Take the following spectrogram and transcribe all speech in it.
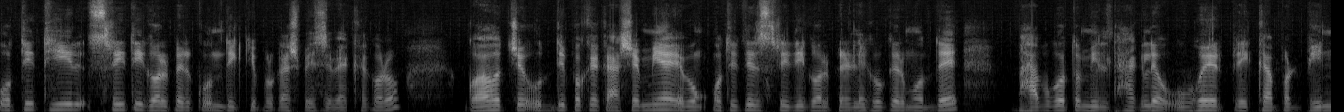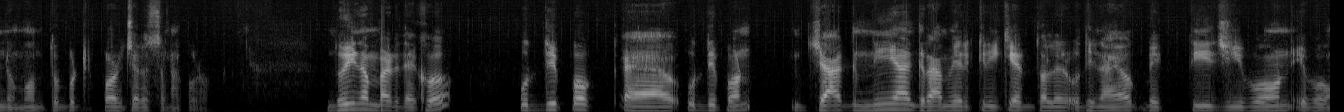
অতিথির স্মৃতি গল্পের কোন দিকটি প্রকাশ পেয়েছে ব্যাখ্যা করো। গ হচ্ছে উদ্দীপকে কাশেম মিয়া এবং অতিথির স্মৃতি গল্পের লেখকের মধ্যে ভাবগত মিল থাকলেও উভয়ের প্রেক্ষাপট ভিন্ন। মন্তব্যটির পর্যালোচনা করো। দুই নম্বর দেখো, উদ্দীপক উদ্দীপন জাগনিয়া গ্রামের ক্রিকেট দলের অধিনায়ক, ব্যক্তি, জীবন এবং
